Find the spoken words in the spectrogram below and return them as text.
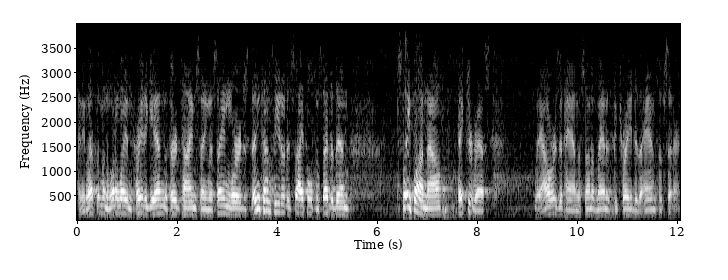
And he left them and went away and prayed again the third time, saying the same words. Then comes he to the disciples and said to them, Sleep on now, take your rest. The hour is at hand. The Son of Man is betrayed to the hands of sinners.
